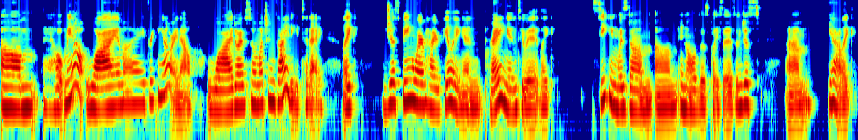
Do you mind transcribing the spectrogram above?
Um, help me out. Why am I freaking out right now? why do I have so much anxiety today? Like, just being aware of how you're feeling and praying into it, like seeking wisdom um, in all of those places, and just, um, yeah, like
